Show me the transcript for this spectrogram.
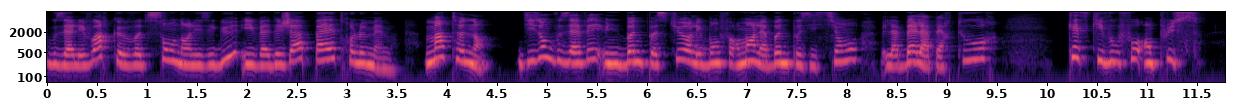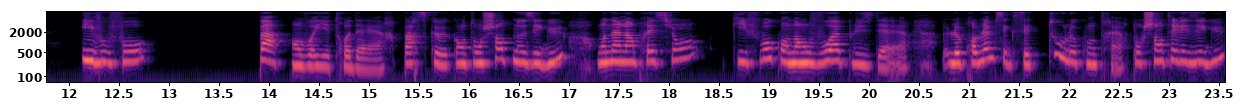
Vous allez voir que votre son dans les aigus, il va déjà pas être le même. Maintenant, disons que vous avez une bonne posture, les bons formants, la bonne position, la belle aperture. Qu'est-ce qu'il vous faut en plus? Il vous faut pas envoyer trop d'air parce que quand on chante nos aigus, on a l'impression qu'il faut qu'on envoie plus d'air. Le problème, c'est que c'est tout le contraire. Pour chanter les aigus,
